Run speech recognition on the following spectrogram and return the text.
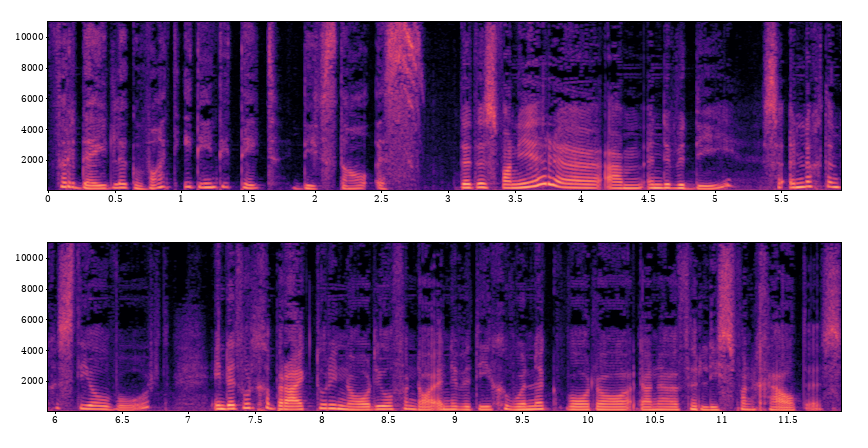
verduidelik wat identiteit diefstal is. Dit is wanneer 'n uh, um, individu se inligting gesteel word en dit word gebruik tot die nadeel van daai individu gewoonlik waar daar dan nou 'n verlies van geld is.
